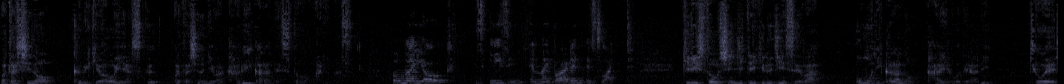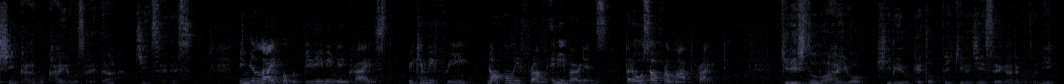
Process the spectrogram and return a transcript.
私のくびきは追いやすく私の荷は軽いからですとあります For my yoke is easy and my burden is light. キリストを信じて生きる人生は重荷からの解放であり虚栄心からも解放された人生です In the life of believing in Christ, we can be free not only from any burdens, but also from our pride. キリストの愛を日々受け取って生きる人生があることに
